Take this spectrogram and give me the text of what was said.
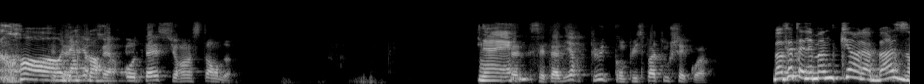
Oh, C'est-à-dire faire hôtesse sur un stand. Ouais. C'est-à-dire pute qu'on puisse pas toucher, quoi. Bah, en fait, elle est mannequin à la base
